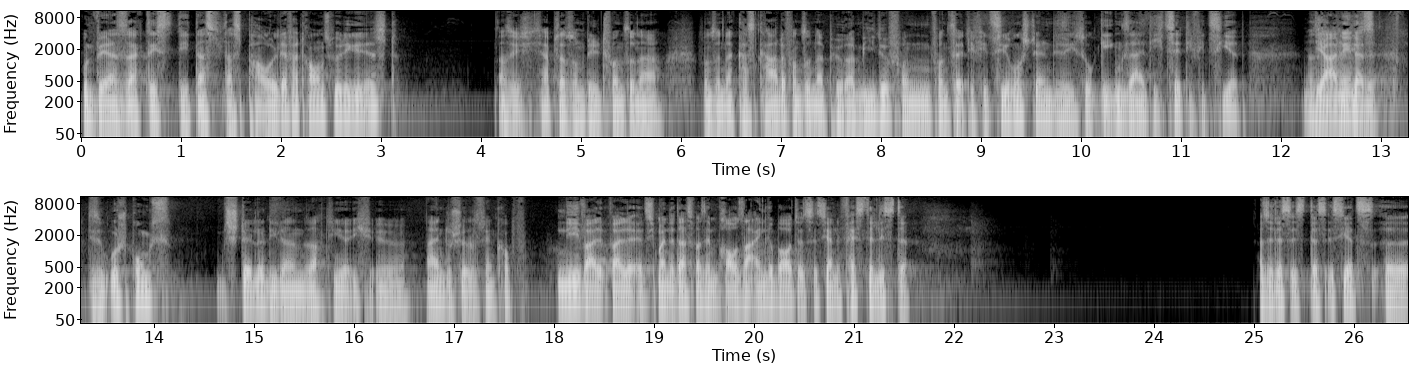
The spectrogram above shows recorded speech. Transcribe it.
Und wer sagt, dass, dass Paul der Vertrauenswürdige ist? Also ich, ich habe da so ein Bild von so einer von so einer Kaskade, von so einer Pyramide von von Zertifizierungsstellen, die sich so gegenseitig zertifiziert. Also ja, nee, diese, das diese Ursprungsstelle, die dann sagt hier, ich äh, nein, du schüttelst den Kopf. Nee, weil weil ich meine, das was im Browser eingebaut ist, ist ja eine feste Liste. Also das ist das ist jetzt äh,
